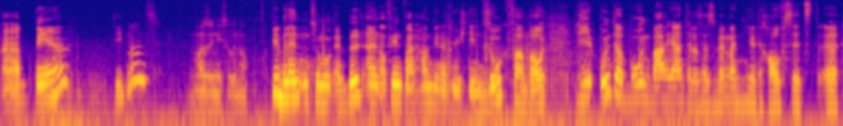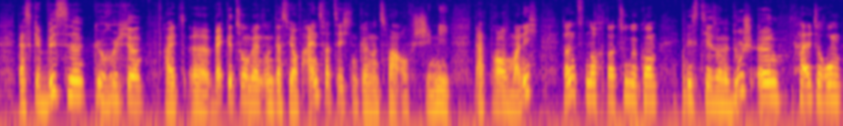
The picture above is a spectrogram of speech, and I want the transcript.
aber sieht man es? Weiß ich nicht so genau. Wir blenden zur Not ein Bild ein. Auf jeden Fall haben wir natürlich den Sog verbaut. Die Unterbodenvariante, das heißt, wenn man hier drauf sitzt, äh, dass gewisse Gerüche halt äh, weggezogen werden und dass wir auf eins verzichten können und zwar auf Chemie. Das brauchen wir nicht. Sonst noch dazu gekommen ist hier so eine Duschhalterung,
